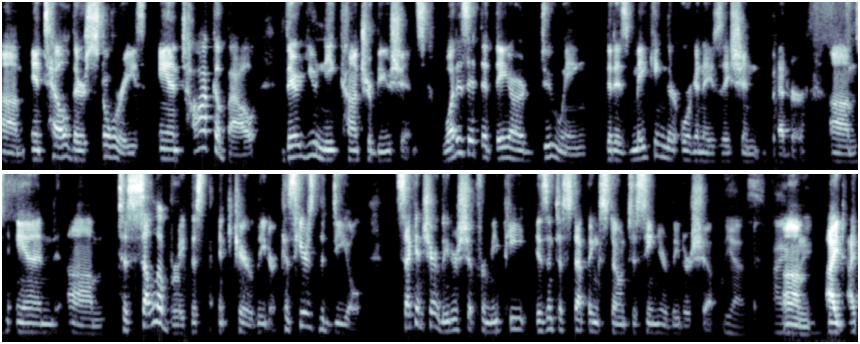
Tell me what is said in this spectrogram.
um, and tell their stories and talk about their unique contributions. What is it that they are doing that is making their organization better um, and um, to celebrate the second chair leader. Because here's the deal second chair leadership for me, Pete, isn't a stepping stone to senior leadership. Yes. I, um, I, I,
